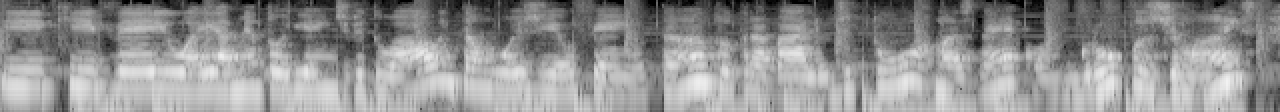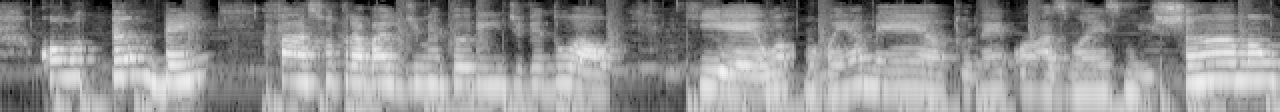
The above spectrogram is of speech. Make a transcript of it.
e que veio aí a mentoria individual. Então hoje eu tenho tanto o trabalho de turmas, né, com grupos de mães, como também faço o trabalho de mentoria individual que é o uhum. acompanhamento, né? Quando as mães me chamam,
